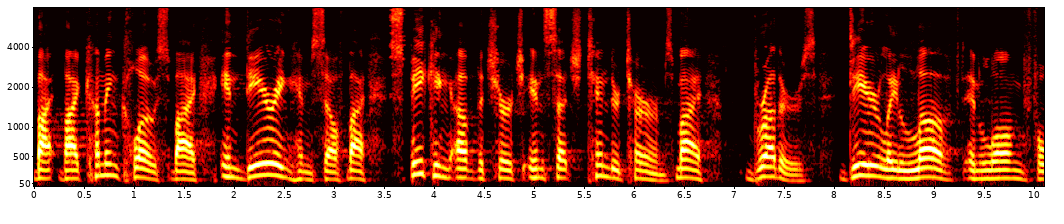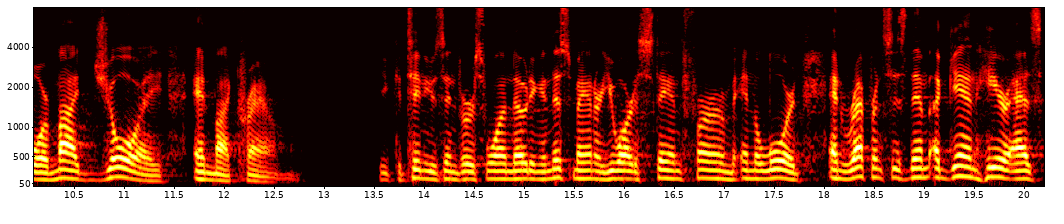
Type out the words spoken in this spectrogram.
by, by coming close, by endearing himself, by speaking of the church in such tender terms. My brothers, dearly loved and longed for, my joy and my crown. He continues in verse 1, noting, In this manner you are to stand firm in the Lord, and references them again here as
